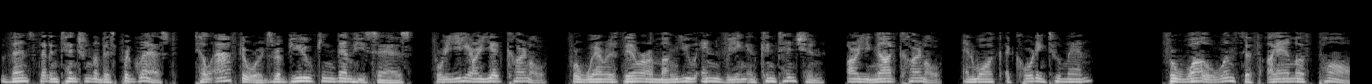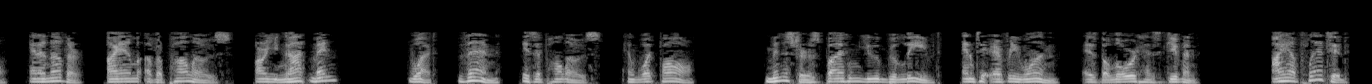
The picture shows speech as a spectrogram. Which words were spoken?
Thence that intention of his progressed, till afterwards rebuking them he says, For ye are yet carnal, for whereas there are among you envying and contention, are ye not carnal, and walk according to men? For while one saith I am of Paul, and another, I am of Apollos, are ye not men? What, then, is Apollos, and what Paul? Ministers by whom you believed, and to every one, as the Lord has given. I have planted,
